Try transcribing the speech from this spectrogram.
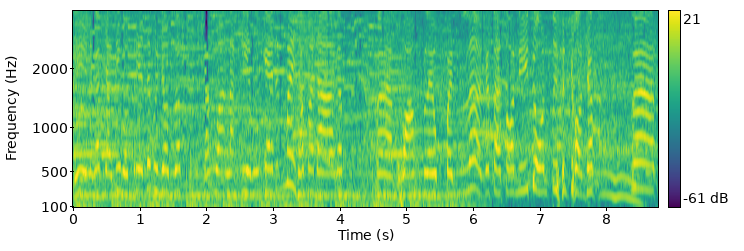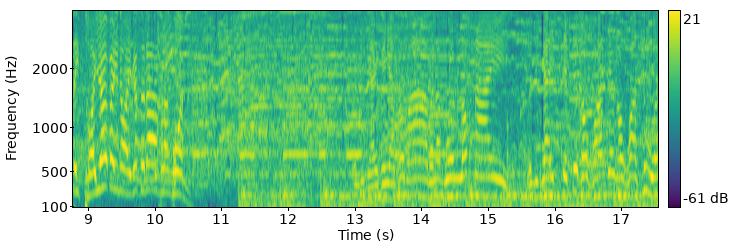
นี่นะครับอย่างที่ผมเรียนท่านผู้ชมครับจังหวะหลักเหลี่ยมของแกนั้นไม่ธรรมดาครับมาความเร็วเป็นเลิศครับแต่ตอนนี้โดนเตือนก่อนครับมาติดถอยเยอะไปหน่อยครับทางด้านพลังพลวัสินชัยขยับเข้ามาพลังพลล็อกในวัสินชัยเต็มด้วยเข่าขวาเจอเข่าขวาสวน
